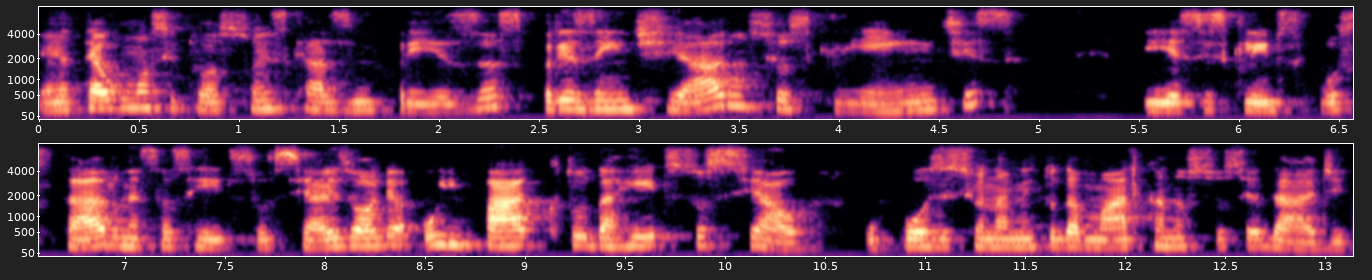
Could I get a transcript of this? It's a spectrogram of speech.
é, até algumas situações que as empresas presentearam seus clientes e esses clientes postaram nessas redes sociais. Olha o impacto da rede social, o posicionamento da marca na sociedade.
